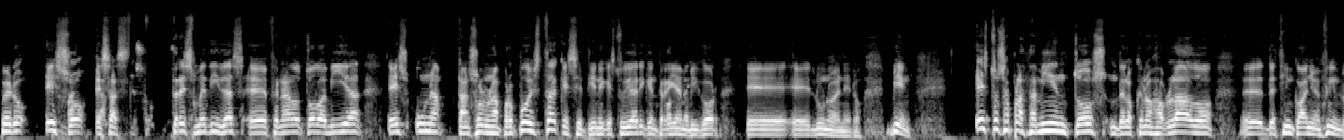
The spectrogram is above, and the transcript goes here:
Pero eso, esas tres medidas, eh, Fernando, todavía es una tan solo una propuesta que se tiene que estudiar y que entraría en vigor eh, el 1 de enero. Bien, estos aplazamientos de los que nos has hablado, eh, de cinco años, en fin,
